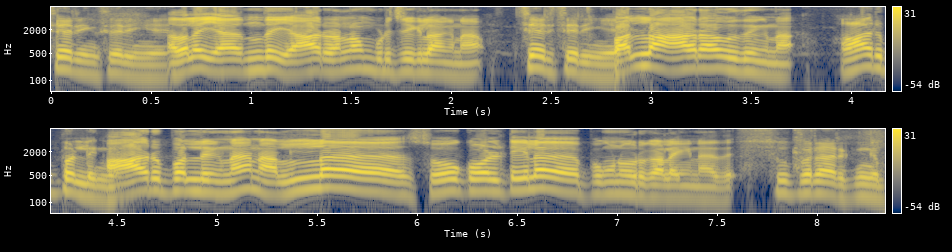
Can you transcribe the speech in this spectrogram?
சரிங்க சரிங்க. அதெல்லாம் இந்த யார் வேணாலும் பிடிச்சிக்கலாங்கண்ணா. சரி சரிங்க. பல்லு ஆறாவதுங்கண்ணா. ஆறு பல்லுங்க. ஆறு பல்லுங்கண்ணா. நல்ல சோ குவாலிட்டியில் புங்கனூர் காலைங்கண்ணா அது. சூப்பராக இருக்குங்க.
